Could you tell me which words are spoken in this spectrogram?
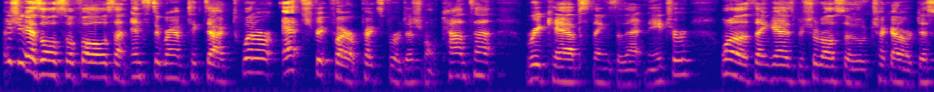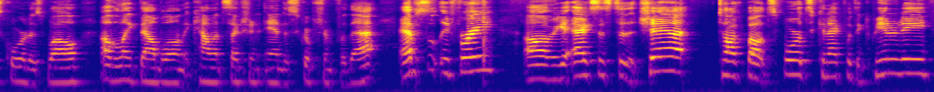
Make sure you guys also follow us on Instagram, TikTok, Twitter, at StraightFirePicks for additional content, recaps, things of that nature. One other thing, guys, be sure to also check out our Discord as well. I'll have a link down below in the comment section and description for that. Absolutely free. Um, you get access to the chat, talk about sports, connect with the community.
